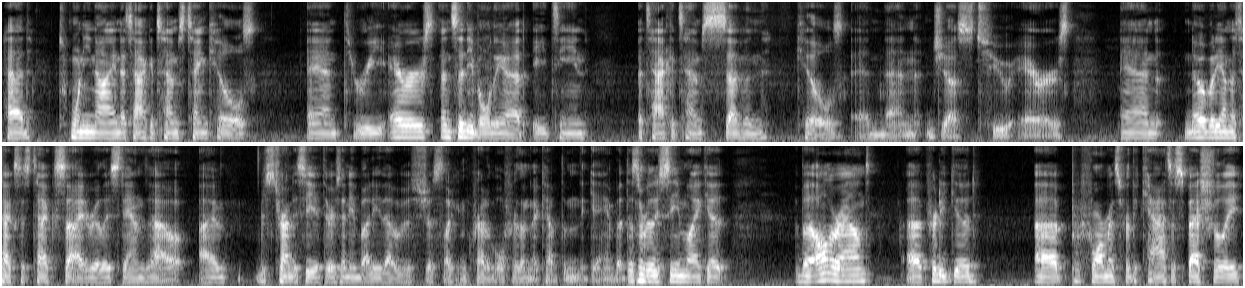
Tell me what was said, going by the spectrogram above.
had 29 attack attempts, 10 kills, and three errors, and Sydney Bolding had 18 attack attempts, seven kills, and then just two errors. And nobody on the Texas Tech side really stands out. I'm just trying to see if there's anybody that was just like incredible for them that kept them in the game, but it doesn't really seem like it. But all around, uh, pretty good uh, performance for the Cats, especially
